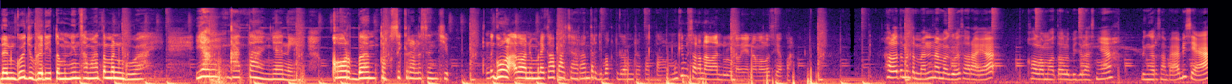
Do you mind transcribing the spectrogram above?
dan gue juga ditemenin sama temen gue yang katanya nih korban toxic relationship gue nggak tahu nih mereka pacaran terjebak dalam berapa tahun mungkin bisa kenalan dulu kalian nama lo siapa Halo teman-teman, nama gue Soraya. Kalau mau tahu lebih jelasnya, dengar sampai habis ya.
